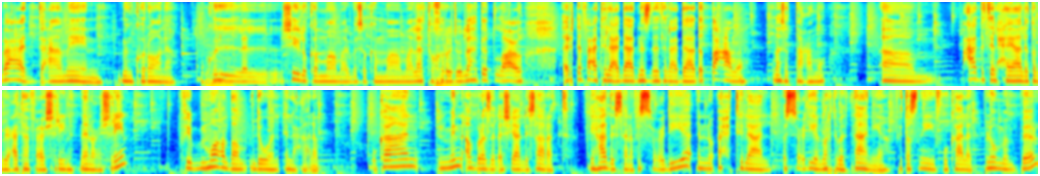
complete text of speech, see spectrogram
بعد عامين من كورونا. وكل شيلوا كمامة البسوا كمامة لا تخرجوا لا تطلعوا. ارتفعت الأعداد نزلت الأعداد اتطعموا ناس اتطعموا آم، عادت الحياة لطبيعتها في 2022 في معظم دول العالم. وكان من أبرز الأشياء اللي صارت في هذه السنة في السعودية أنه احتلال السعودية المرتبة الثانية في تصنيف وكالة بلومنبرغ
